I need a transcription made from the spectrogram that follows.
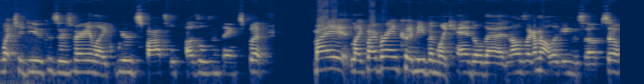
what to do because there's very like weird spots with puzzles and things. But my like my brain couldn't even like handle that, and I was like, I'm not looking this up. So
